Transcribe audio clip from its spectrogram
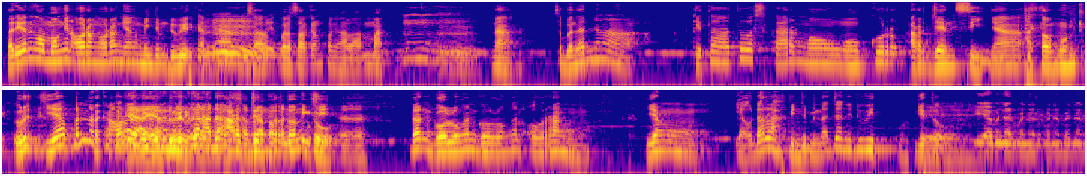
Tadi kan ngomongin orang-orang yang minjem duit kan, Ya, duit. berdasarkan pengalaman. mm, Nah, sebenarnya kita tuh sekarang mau ngukur urgensinya atau mungkin urg ya bener kan orang yang minjem iya, duit kan bener, ada urgent tertentu sih? Heeh. dan golongan-golongan orang yang ya udahlah pinjemin aja nih duit gitu. iya benar benar benar benar.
